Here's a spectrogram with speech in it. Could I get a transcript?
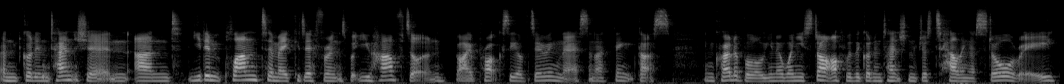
and good intention, and you didn't plan to make a difference, but you have done by proxy of doing this, and I think that's incredible. You know, when you start off with a good intention of just telling a story,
